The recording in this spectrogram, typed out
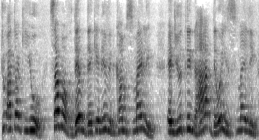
To attack you. Some of them, they can even come smiling. And you think, huh, the way he's smiling,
